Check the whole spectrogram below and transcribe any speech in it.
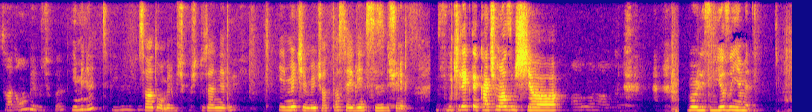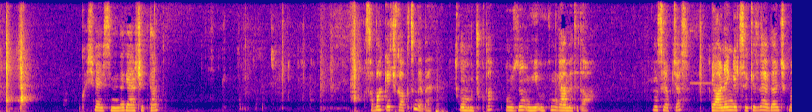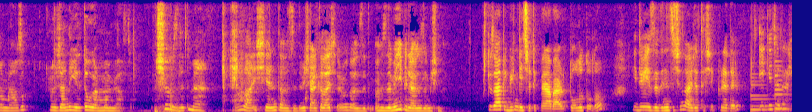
Saat 11.30 be. Yemin et. Saat 11.30'muş düzenledim. 23-23 hatta sevdiğiniz sizi düşünüyor. Bu çilek de kaçmazmış ya. Böylesini yazın yemedim. Kış mevsiminde gerçekten sabah geç kalktım ya ben. 10.30'da. O yüzden uy- uykum gelmedi daha. Nasıl yapacağız? Yarın en geç 8'de evden çıkmam lazım. O yüzden de 7'de uyanmam lazım. İşi özledim ha. Valla iş yerini de özledim. İş arkadaşlarımı da özledim. Özlemeyi bile özlemişim. Güzel bir gün geçirdik beraber. Dolu dolu. Videoyu izlediğiniz için de ayrıca teşekkür ederim. İyi geceler.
